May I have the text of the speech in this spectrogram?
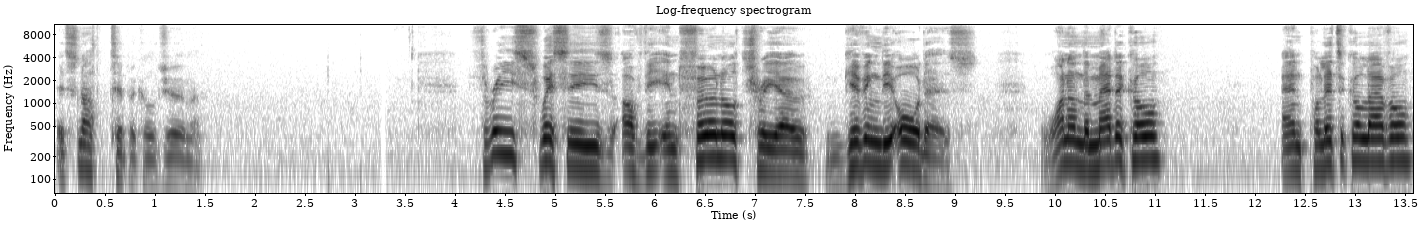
It's not typical German. Three Swissies of the infernal trio giving the orders. One on the medical and political level,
